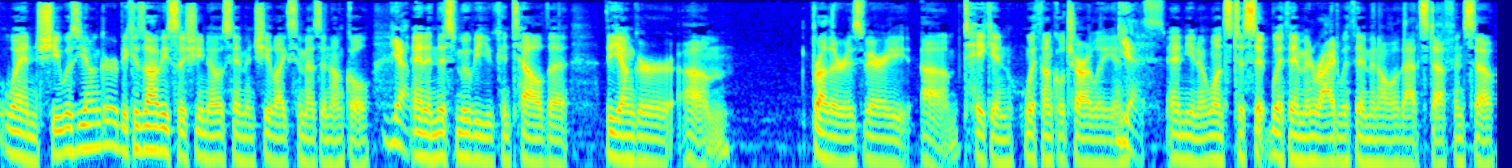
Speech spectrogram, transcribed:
when she was younger, because obviously she knows him and she likes him as an uncle. Yeah. And in this movie, you can tell the the younger um, brother is very um, taken with Uncle Charlie, and Yes. and you know wants to sit with him and ride with him and all of that stuff. And so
